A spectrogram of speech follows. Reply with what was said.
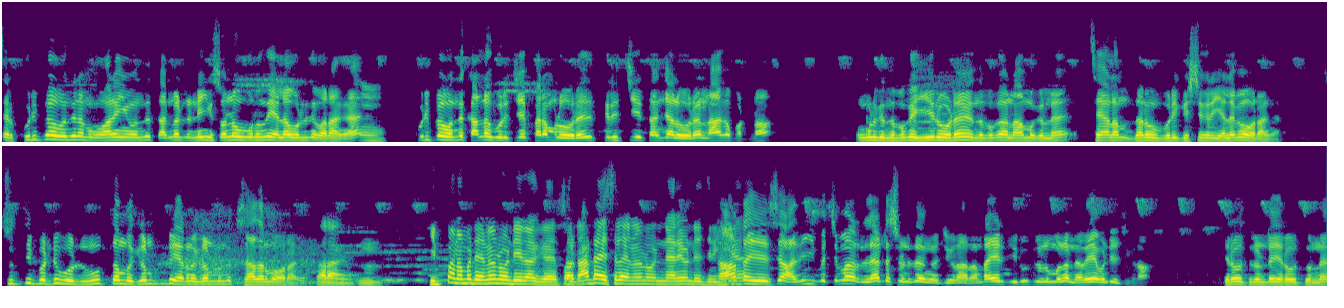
சார் குறிப்பா வந்து நமக்கு வரவங்க வந்து தமிழ்நாட்டுல நீங்க சொன்ன ஊர்ல இருந்து எல்லா ஊர்ல இருந்து வராங்க. குறிப்பா வந்து கள்ளக்குறிச்சி பெரம்பலூர் திருச்சி தஞ்சாவூர் நாகப்பட்டினம். உங்களுக்கு இந்த பக்கம் ஈரோடு இந்த பக்கம் நாமக்கல் சேலம் தருமபுரி கிருஷ்ணகிரி எல்லாமே வராங்க. சுத்திப்பட்டு ஒரு நூத்தம்பது கிலோமீட்டர் இரநூறு கிலோமீட்டர் சாதாரணமா வராங்க. வராங்க. ம். இப்போ நம்மகிட்ட என்னென்ன வண்டி இருக்கு? இப்போ டாடா ஏஸ்ல என்னென்ன வண்டி நிறைய வண்டி வச்சிருக்கீங்க? டாடா ஏசி அதிகபட்சமா லேட்டஸ்ட் வண்டி தான் அங்க வச்சுக்கிறோம் ரெண்டாயிரத்தி இருபத்தி ரெண்டு மூணுல நிறைய வண்டி வச்சுக்கிறோம் இருபத்தி ரெண்டு இருபத்தொன்னு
